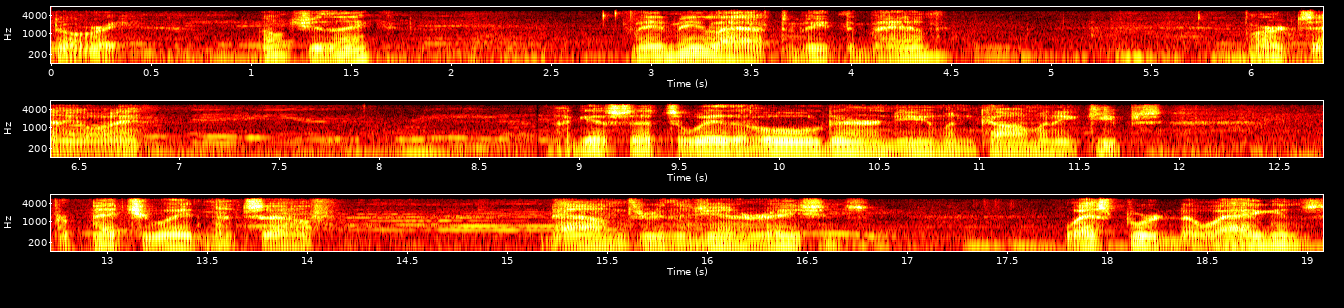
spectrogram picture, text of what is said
story, don't you think? Made me laugh to beat the band. Parts, anyway. I guess that's the way the whole darned human comedy keeps perpetuating itself. Down through the generations. Westward the wagons.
